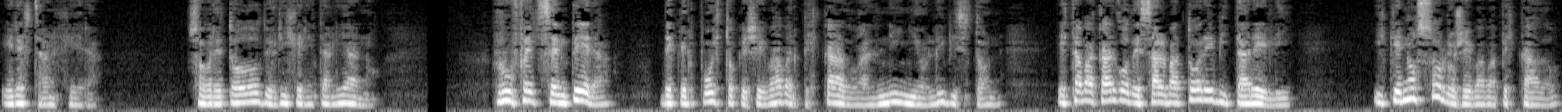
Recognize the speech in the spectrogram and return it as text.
era extranjera, sobre todo de origen italiano. Ruffet se entera de que el puesto que llevaba el pescado al niño Livingston estaba a cargo de Salvatore Vitarelli y que no sólo llevaba pescado,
